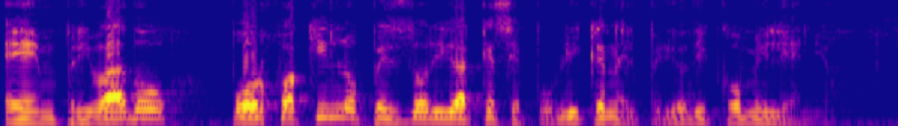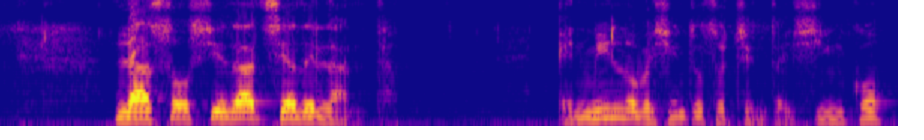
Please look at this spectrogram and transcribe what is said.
En privado, por Joaquín López Dóriga que se publica en el periódico Milenio. La sociedad se adelanta. En 1985,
